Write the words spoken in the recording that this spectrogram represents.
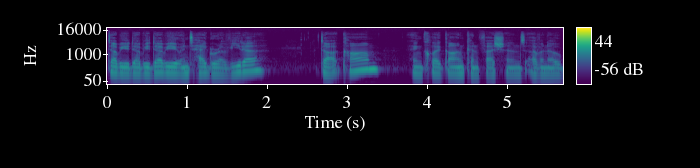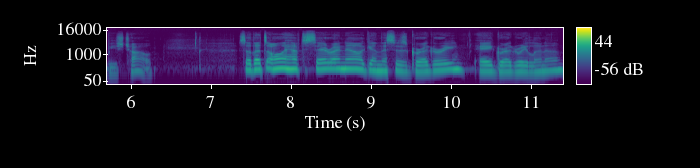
www.integravita.com and click on Confessions of an Obese Child. So that's all I have to say right now. Again, this is Gregory, A. Gregory Luna,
